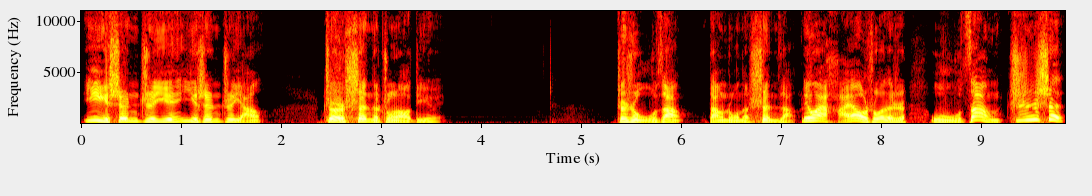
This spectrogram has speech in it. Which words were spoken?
一身之阴，一身之阳，这是肾的重要地位。这是五脏。当中的肾脏，另外还要说的是五脏之肾，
